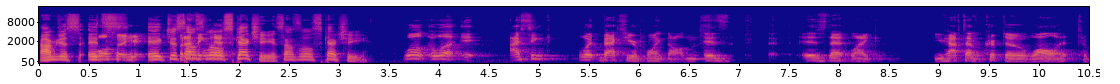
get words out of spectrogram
I'm just, it's, Well, so here- it just sounds a little sketchy. It sounds a little sketchy. Well, well, it, I think what back to your point, Dalton, is is that like you have to have a crypto wallet to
